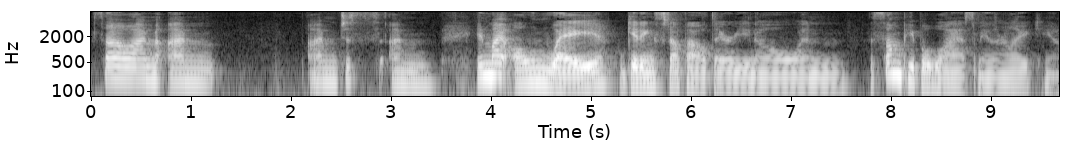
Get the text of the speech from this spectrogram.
So I'm I'm I'm just I'm in my own way getting stuff out there, you know, and some people will ask me, they're like, you know,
